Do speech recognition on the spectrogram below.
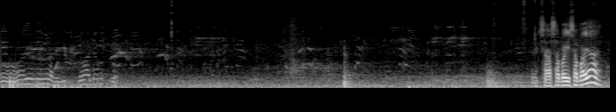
Oo, ano yun yun. Dumadagos ko. Nagsasabay-sabay yan.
